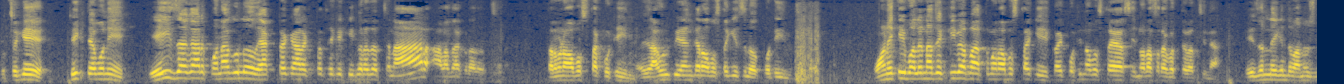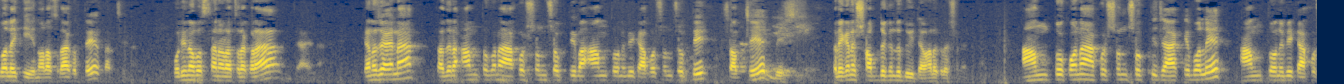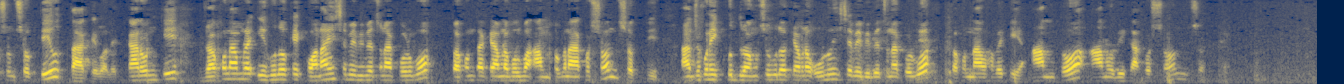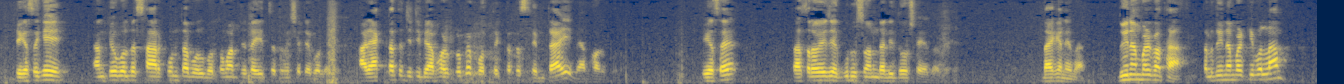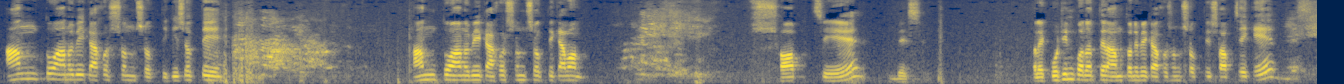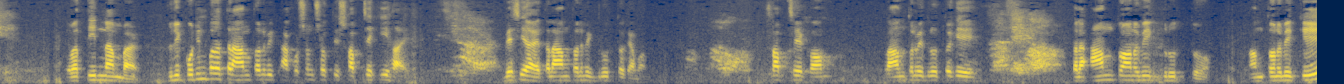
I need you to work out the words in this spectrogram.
বুঝছ কি? ঠিক তেমনি এই জায়গার কণাগুলো একটাকে আরেকটা থেকে কি করা যাচ্ছে না? আর আলাদা করা যাচ্ছে না। তার মানে অবস্থা কঠিন। রাহুল প্রিয়াঙ্কার অবস্থা কি ছিল? কঠিন অনেকেই বলে না যে, কি ব্যাপার? তোমার অবস্থা কি? কয়, কঠিন অবস্থায় আছি, নড়াচড়া করতে পারছি না। এই জন্যই কিন্তু মানুষ বলে কি, নড়াচড়া করতে পারছি না। কঠিন অবস্থায় নড়াচড়া করা যায় না। কেন যায় না? তাদের আন্তকোনা আকর্ষণ শক্তি বা আন্তনবিক আকর্ষণ শক্তি সবচেয়ে বেশি। তাহলে এখানে শব্দ কিন্তু দুইটা, ভালো করে শোনেন। আন্তকণা আকর্ষণ শক্তি যাকে বলে, আন্তনবিক আকর্ষণ শক্তিও তাকে বলে। কারণ কি? যখন আমরা এগুলোকে কণা হিসেবে বিবেচনা করব, তখন তাকে আমরা বলব আন্তকণা আকর্ষণ শক্তি। আর যখন এই ক্ষুদ্র অংশগুলোকে আমরা অণু হিসেবে বিবেচনা করব, তখন নাম হবে কি? আন্ত আণবিক আকর্ষণ শক্তি। ঠিক আছে কি? কারণ কেউ বলবে, স্যার, কোনটা বলব? তোমার যেটা ইচ্ছা তুমি সেটা বলো। আর একটাতে যেটি ব্যবহার করবে, প্রত্যেকটাতে সেমটাই ব্যবহার করো ঠিক আছে? তাছাড়া ওই যে গুরু চন্ডালি দোষ হয়ে যাবে। দেখেন এবার। দুই নাম্বার কথা। তাহলে দুই নাম্বার কি বললাম? আন্ত আণবিক আকর্ষণ শক্তি। কি শক্তি? আন্ত আণবিক আকর্ষণ শক্তি কেমন? সবচেয়ে বেশি। তাহলে কঠিন পদার্থের আন্তঃনবিক আকর্ষণ শক্তি সবচেয়ে এবার তিন নাম্বার। যদি কঠিন পদার্থের আন্তঃনবিক আকর্ষণ শক্তি সবচেয়ে কি হয়? বেশি হয়, তাহলে আন্তঃনবিক দূরত্ব কেমন? সবচেয়ে কম। আন্তঃনবিক দূরত্ব কি? তাহলে আন্ত আণবিক দূরত্ব। আন্তনবিক কি?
